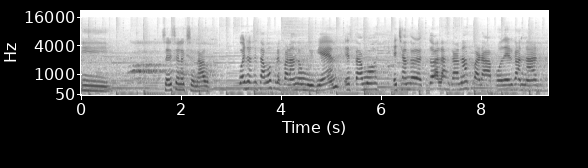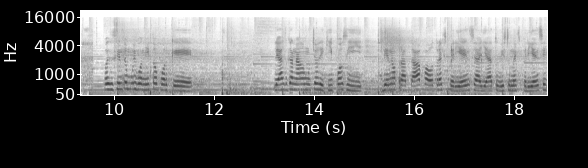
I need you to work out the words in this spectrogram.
y ser seleccionado. Pues nos estamos preparando muy bien, estamos echando todas las ganas para poder ganar. Pues se siente muy bonito porque le has ganado muchos equipos y viene otra etapa, otra experiencia, ya tuviste una experiencia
